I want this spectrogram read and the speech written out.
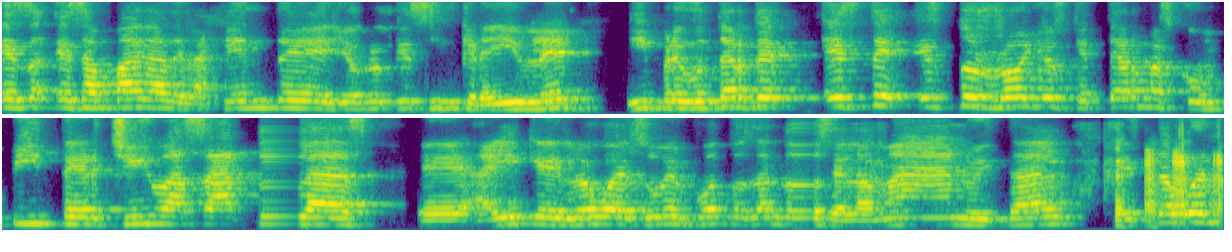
esa, esa, paga de la gente, yo creo que es increíble. Y preguntarte, este, estos rollos que te armas con Peter, Chivas, Atlas, eh, ahí que luego suben fotos dándose la mano y tal. Está bueno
